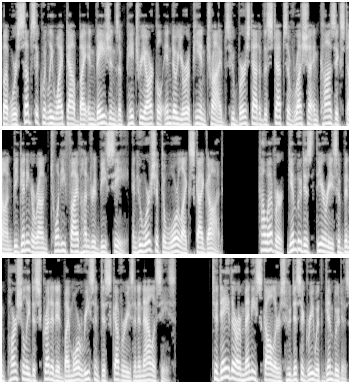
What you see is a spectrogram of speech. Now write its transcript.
but were subsequently wiped out by invasions of patriarchal Indo-European tribes who burst out of the steppes of Russia and Kazakhstan beginning around 2500 BC, and who worshipped a warlike sky god. However, Gimbutas' theories have been partially discredited by more recent discoveries and analyses. Today there are many scholars who disagree with Gimbutas,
